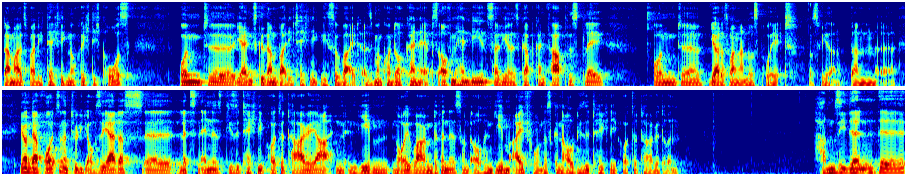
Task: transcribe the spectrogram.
damals war die Technik noch richtig groß. Und äh, ja, insgesamt war die Technik nicht so weit. Also man konnte auch keine Apps auf dem Handy installieren, es gab kein Farbdisplay. Und äh, ja, das war ein anderes Projekt, was wir dann. Äh, ja, und da freut es uns natürlich auch sehr, dass äh, letzten Endes diese Technik heutzutage ja in, in, jedem Neuwagen drin ist und auch in jedem iPhone ist genau diese Technik heutzutage drin. Haben Sie denn, äh,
